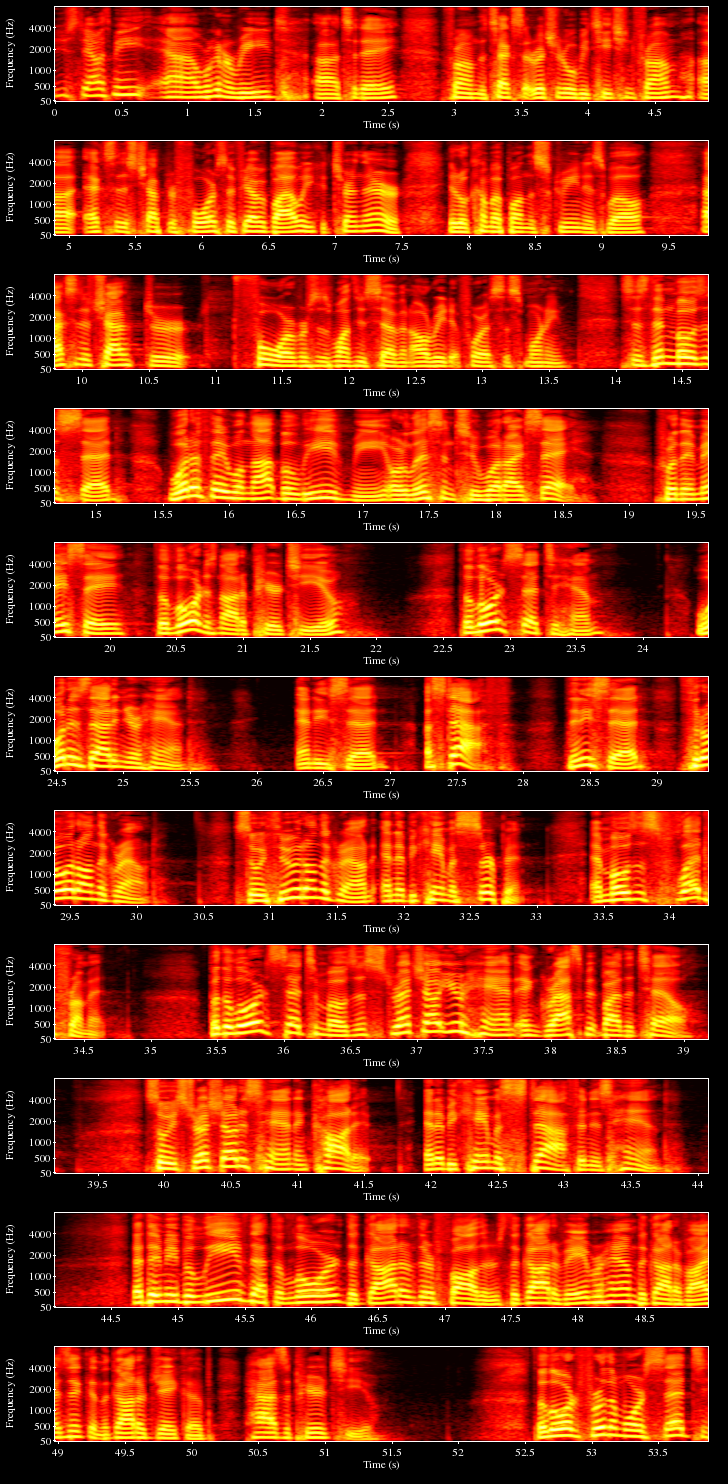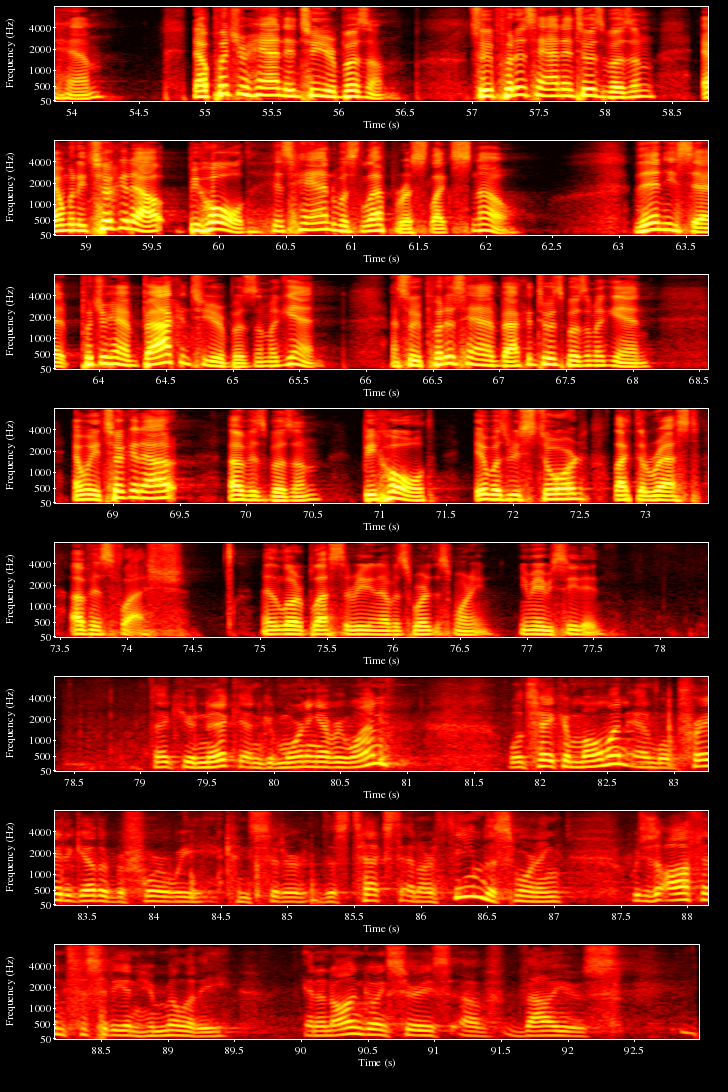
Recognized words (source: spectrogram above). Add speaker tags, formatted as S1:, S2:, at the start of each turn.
S1: Will you stand with me? Uh, we're going to read uh, today from the text that Richard will be teaching from, uh, Exodus chapter 4. So if you have a Bible, you could turn there, or it'll come up on the screen as well. Exodus chapter 4, verses 1 through 7. I'll read it for us this morning. It says, Then Moses said, What if they will not believe me or listen to what I say? For they may say, The Lord has not appeared to you. The Lord said to him, What is that in your hand? And he said, A staff. Then he said, Throw it on the ground. So he threw it on the ground, and it became a serpent. And Moses fled from it. But the Lord said to Moses, Stretch out your hand and grasp it by the tail. So he stretched out his hand and caught it, and it became a staff in his hand. That they may believe that the Lord, the God of their fathers, the God of Abraham, the God of Isaac, and the God of Jacob, has appeared to you. The Lord furthermore said to him, Now put your hand into your bosom. So he put his hand into his bosom, and when he took it out, behold, his hand was leprous like snow. Then he said, Put your hand back into your bosom again. And so he put his hand back into his bosom again, and when he took it out of his bosom, behold, it was restored like the rest of his flesh. May the Lord bless the reading of his word this morning. You may be seated.
S2: Thank you, Nick, and good morning, everyone. We'll take a moment and we'll pray together before we consider this text and our theme this morning, which is authenticity and humility, in an ongoing series of values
